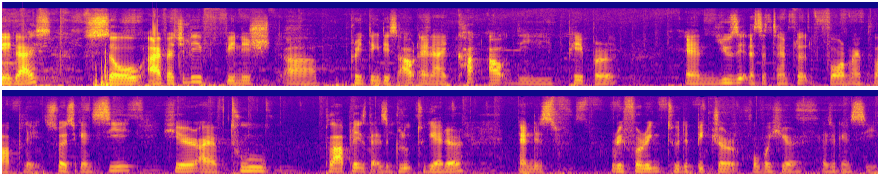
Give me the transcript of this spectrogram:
okay guys. So I've actually finished uh, printing this out and I cut out the paper and use it as a template for my pla plate. So as you can see here I have two pla plates that is glued together and it's referring to the picture over here as you can see.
